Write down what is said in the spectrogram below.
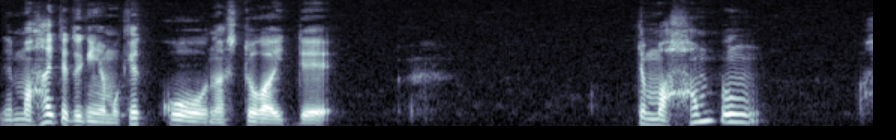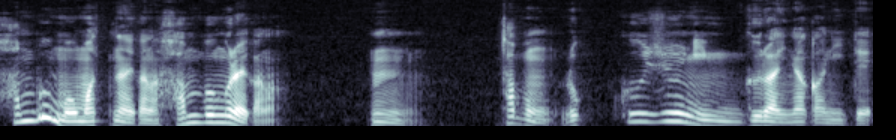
で、まあ入った時にはもう結構な人がいて、でもまあ半分、半分も埋まってないかな？半分ぐらいかな？うん。多分、60人ぐらい中にいて、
